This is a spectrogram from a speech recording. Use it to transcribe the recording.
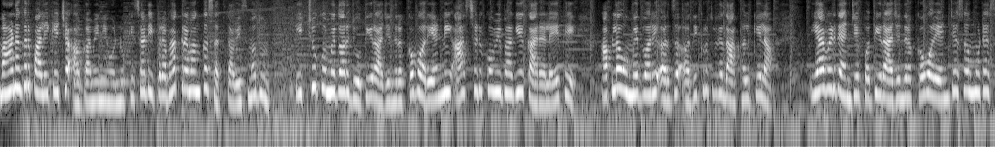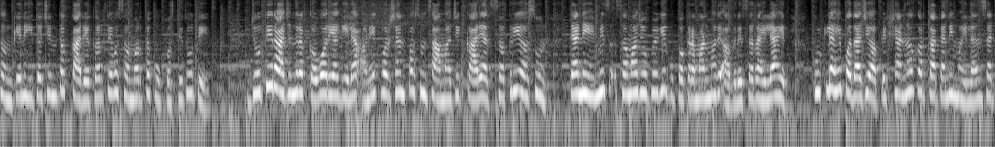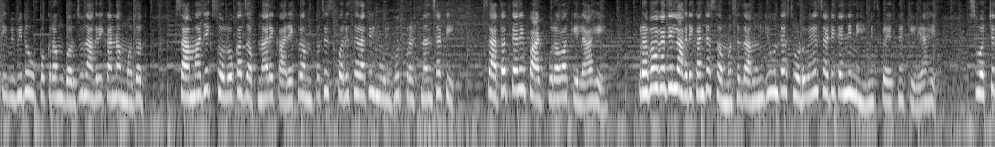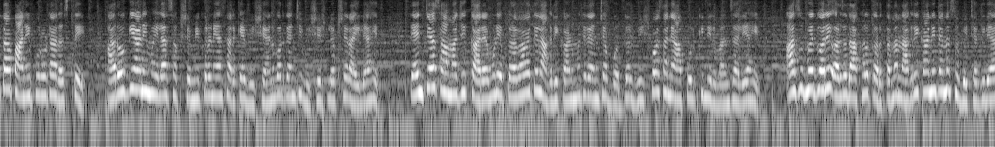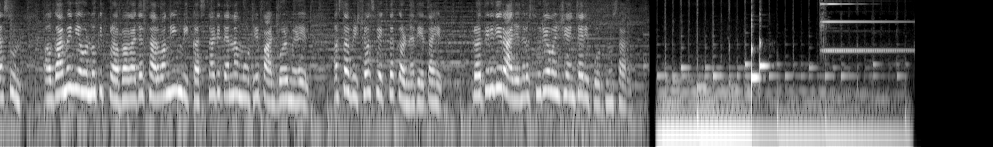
महानगरपालिकेच्या आगामी निवडणुकीसाठी प्रभाग क्रमांक सत्तावीस मधून इच्छुक उमेदवार ज्योती राजेंद्र कवर यांनी आज सिडको विभागीय कार्यालय येथे आपला उमेदवारी अर्ज अधिकृतरित्या दाखल केला. यावेळी त्यांचे पती राजेंद्र कवर यांच्यासह मोठ्या संख्येने हितचिंतक कार्यकर्ते व समर्थक उपस्थित होते. ज्योती राजेंद्र कवर या गेल्या अनेक वर्षांपासून सामाजिक कार्यात सक्रिय असून त्या नेहमीच समाजोपयोगी उपक्रमांमध्ये अग्रेसर राहिल्या आहेत. कुठल्याही पदाची अपेक्षा न करता त्यांनी महिलांसाठी विविध उपक्रम गरजू नागरिकांना मदत सामाजिक सलोखा जपणारे कार्यक्रम तसेच परिसरातील मूलभूत प्रश्नांसाठी सातत्याने पाठपुरावा केला आहे. प्रभागातील नागरिकांच्या समस्या जाणून घेऊन त्या सोडवण्यासाठी त्यांनी नेहमीच प्रयत्न केले आहेत. स्वच्छता पाणीपुरवठा रस्ते आरोग्य आणि महिला सक्षमीकरण यासारख्या विषयांवर त्यांची विशेष लक्ष राहिले आहेत. त्यांच्या सामाजिक कार्यामुळे प्रभागातील नागरिकांमध्ये त्यांच्याबद्दल विश्वास आणि आपुलकी निर्माण झाली आहे. आज उमेदवारी अर्ज दाखल करताना नागरिकांनी त्यांना शुभेच्छा दिल्या असून आगामी निवडणुकीत प्रभागाच्या सर्वांगीण विकासासाठी त्यांना मोठे पाठबळ मिळेल असा विश्वास व्यक्त करण्यात येत आहे. प्रतिनिधी राजेंद्र सूर्यवंशी यांच्या रिपोर्टनुसार.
